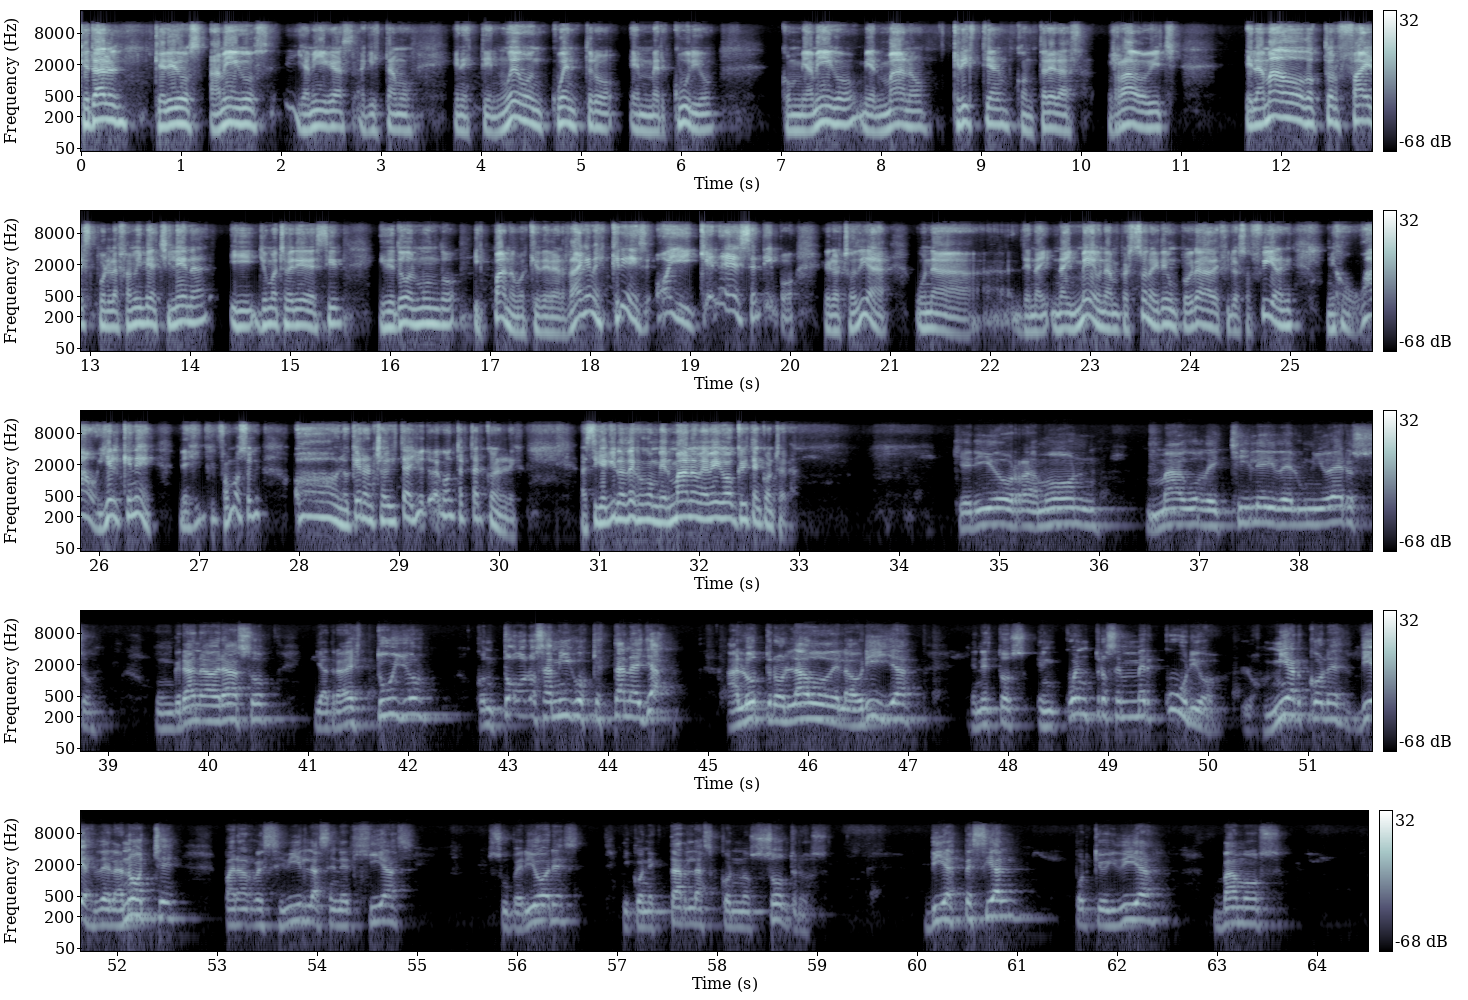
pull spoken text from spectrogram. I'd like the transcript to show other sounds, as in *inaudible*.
¿Qué tal, queridos amigos y amigas? Aquí estamos en este nuevo encuentro en Mercurio con mi amigo, mi hermano, Cristian Contreras Radovich, el amado doctor Files por la familia chilena y yo me atrevería a decir, y de todo el mundo hispano, porque de verdad que me escriben y dicen, oye, ¿quién es ese tipo? El otro día, una de Naime, una persona que tiene un programa de filosofía, me dijo, wow, ¿y él quién es? Le dije, famoso, oh, lo quiero entrevistar, yo te voy a contactar con él. Así que aquí los dejo con mi hermano, mi amigo Cristian Contreras. Querido Ramón, mago de Chile y del universo, un gran abrazo y a través tuyo con todos los amigos que están allá, al otro lado de la orilla, en estos encuentros en Mercurio, los miércoles 10 de la noche, para recibir las energías superiores y conectarlas con nosotros. Día especial porque hoy día vamos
